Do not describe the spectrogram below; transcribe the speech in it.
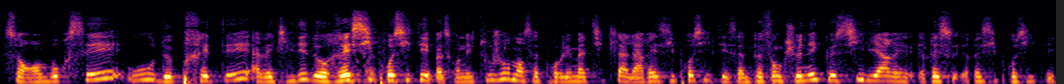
sans rembourser ou de prêter avec l'idée de réciprocité? Parce qu'on est toujours dans cette problématique-là, la réciprocité. Ça ne peut fonctionner que s'il y a réciprocité.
